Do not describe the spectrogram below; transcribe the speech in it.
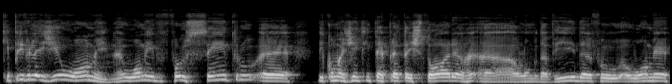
que privilegiam o homem. Né? O homem foi o centro de como a gente interpreta a história ao longo da vida, foi, o homem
